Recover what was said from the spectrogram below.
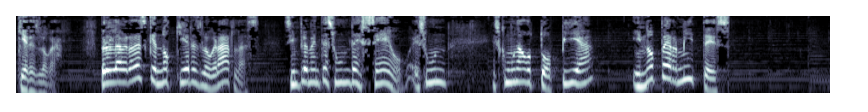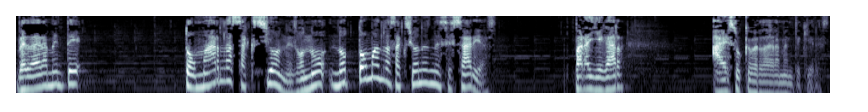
quieres lograr. Pero la verdad es que no quieres lograrlas. Simplemente es un deseo, es, un, es como una utopía y no permites verdaderamente tomar las acciones o no, no tomas las acciones necesarias para llegar a eso que verdaderamente quieres.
